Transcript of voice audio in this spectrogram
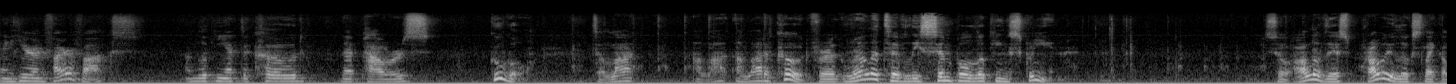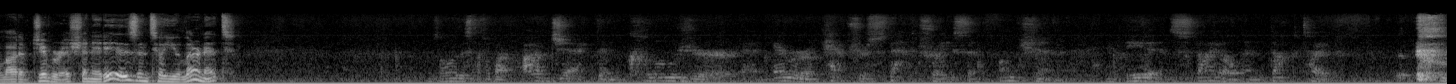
And here in Firefox, I'm looking at the code that powers Google. It's a lot, a lot, a lot of code for a relatively simple looking screen. So all of this probably looks like a lot of gibberish, and it is until you learn it. There's all of this stuff about object and closure and error capture stack trace and function and data and style and doc type. There's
